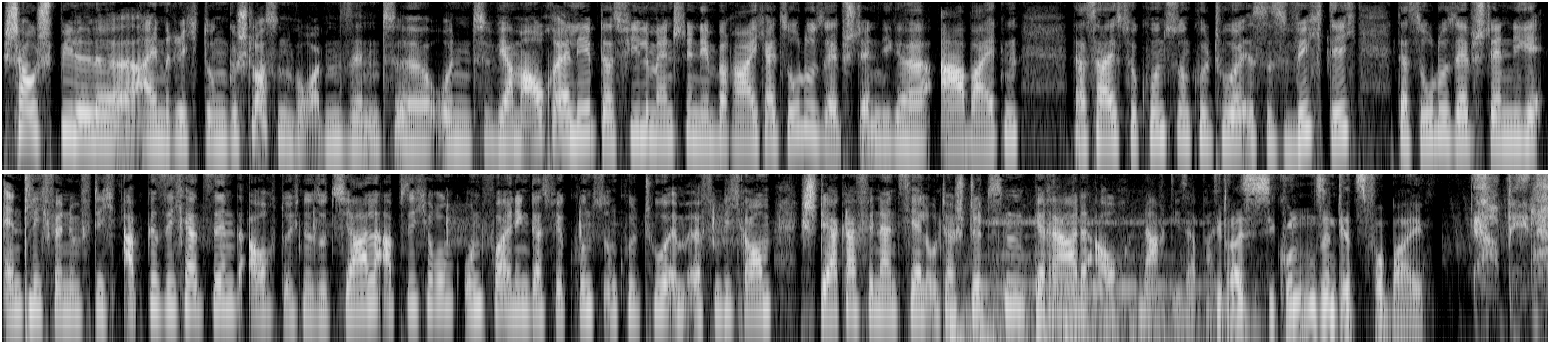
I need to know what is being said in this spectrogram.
Schauspieleinrichtungen geschlossen worden sind. Äh, und wir haben auch erlebt, dass viele Menschen in dem Bereich als Solo-Selbstständige arbeiten. Das heißt, für Kunst und Kultur ist es wichtig, dass Solo-Selbstständige endlich vernünftig abgesichert sind, auch durch eine soziale Absicherung und vor allen Dingen, dass wir Kunst und Kultur im öffentlichen Raum stärker finanziell unterstützen, gerade auch nach dieser Pandemie. Die 30 Sekunden sind jetzt vorbei. RPR.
